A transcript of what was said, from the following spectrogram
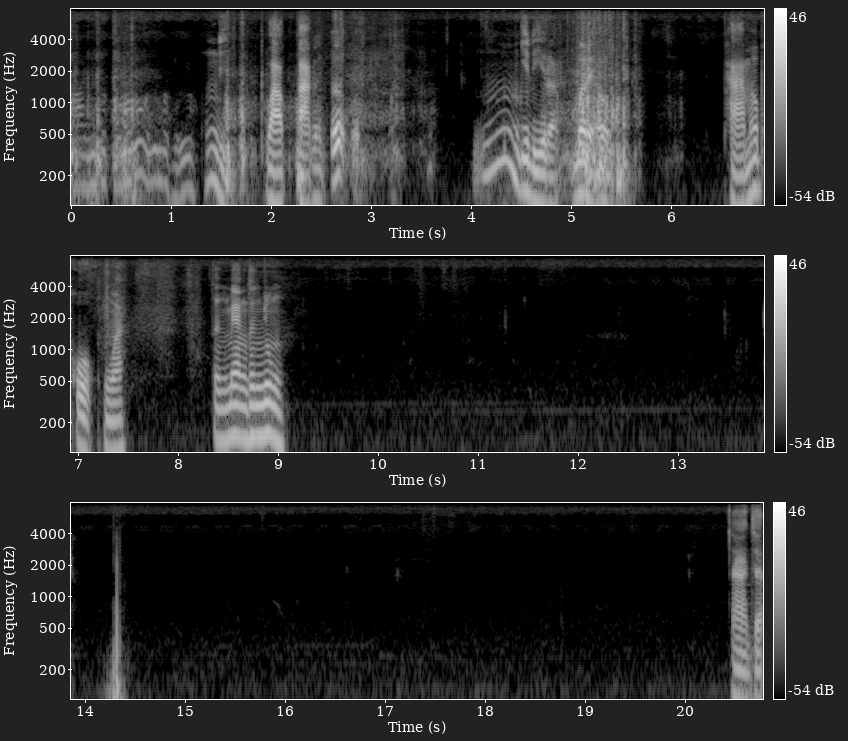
ตายมันก็ตัวโลยังมาถึงเนาะอืมดิวาบปากเลยเอออืมยี่ดีละบ่ได้เอาผ่ามาโผกหัวทั้งแมงทั้งยุ่ง อาจะ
